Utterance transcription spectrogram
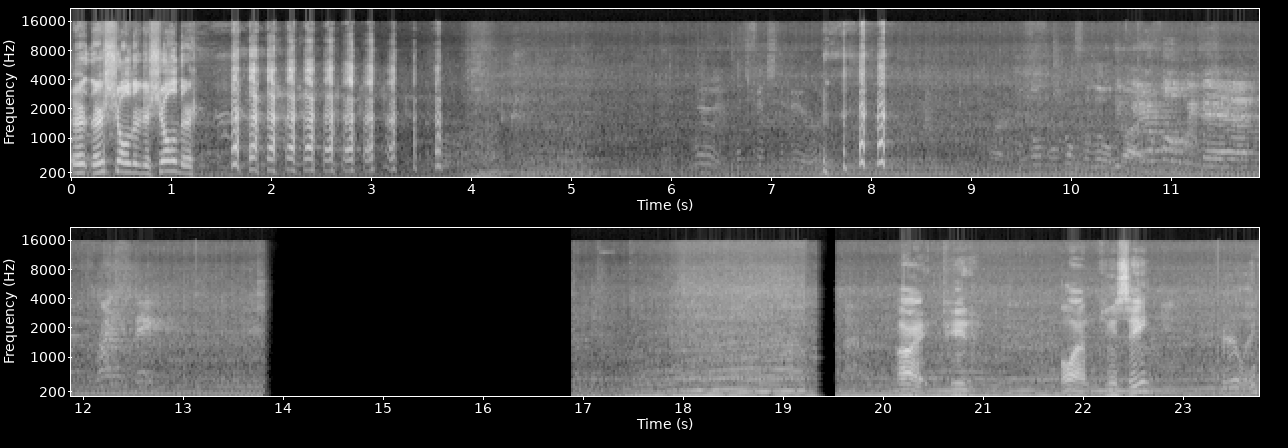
they're, they're shoulder to shoulder. Wait, wait, let's fix the mirror. Alright, we'll go, we'll go for a little drive. Careful with the right stick. Alright, Pete. Hold on. Can you see? Barely.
